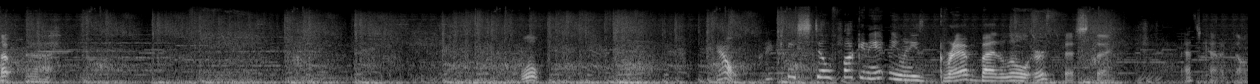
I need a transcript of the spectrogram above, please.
Up. Ugh. Whoa. Ow! Can he still fucking hit me when he's grabbed by the little Earth Fist thing? That's kind of dumb.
